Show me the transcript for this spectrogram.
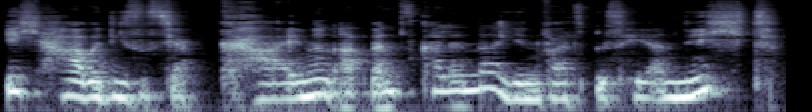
Ich habe dieses Jahr keinen Adventskalender, jedenfalls bisher nicht.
